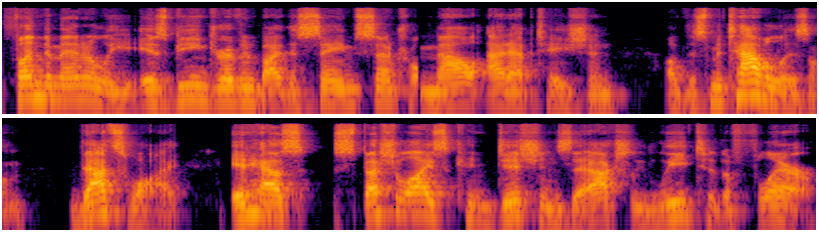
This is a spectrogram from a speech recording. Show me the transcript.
fundamentally is being driven by the same central maladaptation of this metabolism. That's why it has specialized conditions that actually lead to the flare.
